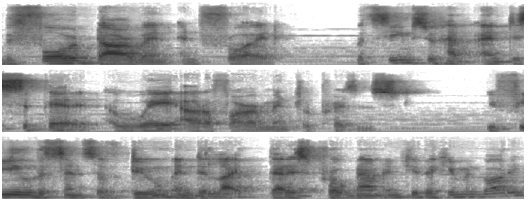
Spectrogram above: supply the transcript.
before Darwin and Freud, but seems to have anticipated a way out of our mental prisons. You feel the sense of doom and delight that is programmed into the human body?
